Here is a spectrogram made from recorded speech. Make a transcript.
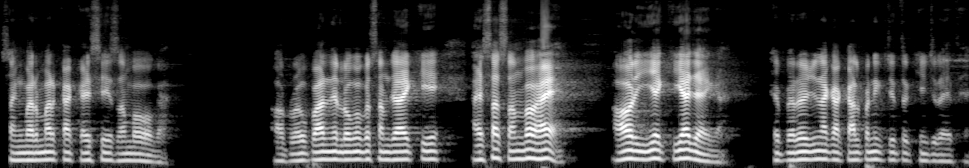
संगमरमर का कैसे संभव होगा। और प्रभुपाद ने लोगों को समझाया कि ऐसा संभव है। और यह किया जाएगा। यह परियोजना का काल्पनिक चित्र खींच रहे थे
